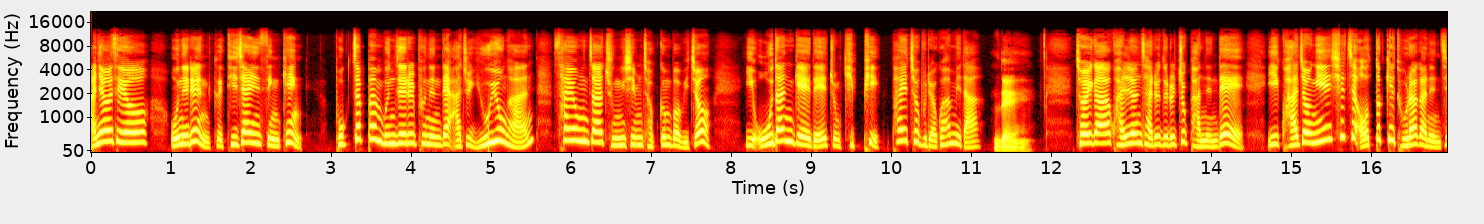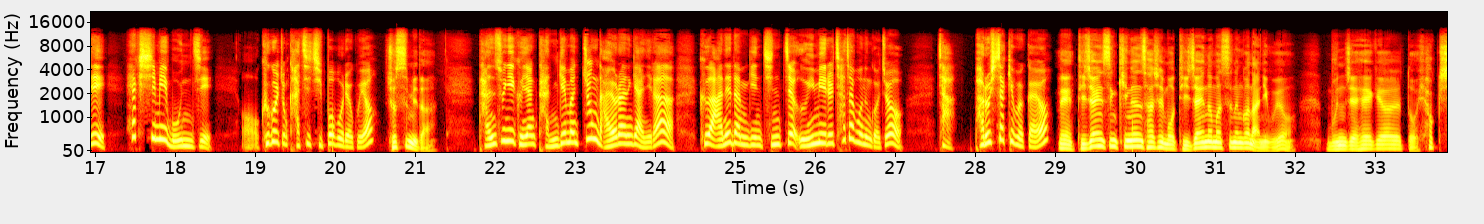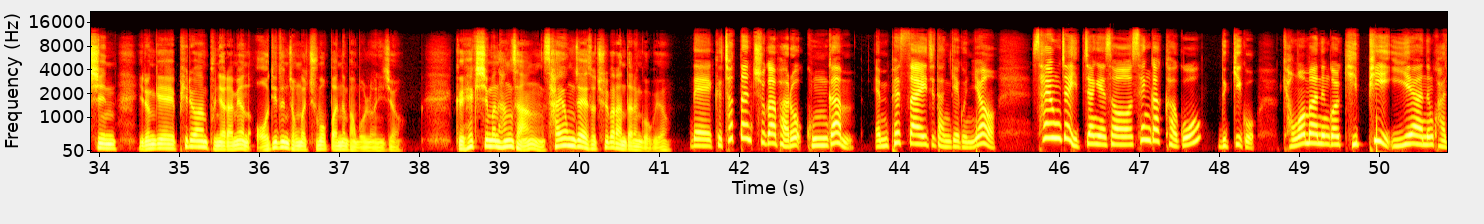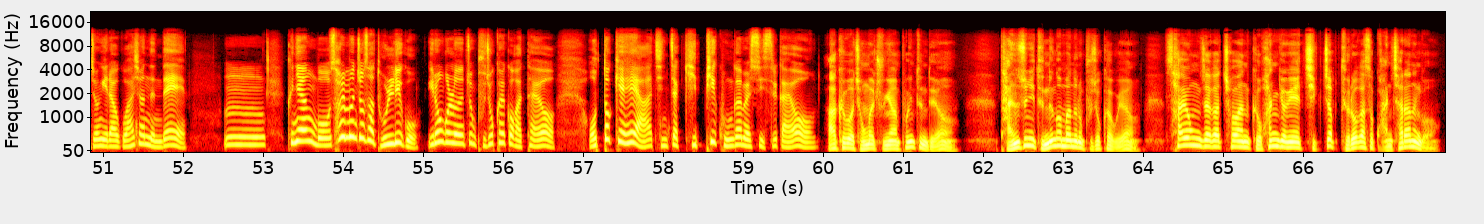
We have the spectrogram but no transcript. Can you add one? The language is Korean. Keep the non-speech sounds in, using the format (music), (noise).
안녕하세요. 오늘은 그 디자인 싱킹, 복잡한 문제를 푸는데 아주 유용한 사용자 중심 접근법이죠. 이 5단계에 대해 좀 깊이 파헤쳐 보려고 합니다. 네. 저희가 관련 자료들을 쭉 봤는데 이 과정이 실제 어떻게 돌아가는지 핵심이 뭔지 어, 그걸 좀 같이 짚어보려고요. 좋습니다. 단순히 그냥 단계만 쭉 나열하는 게 아니라 그 안에 담긴 진짜 의미를 찾아보는 거죠. 자, 바로 시작해 볼까요? 네, 디자인 싱킹은 사실 뭐 디자이너만 쓰는 건 아니고요. 문제 해결, 또 혁신 이런 게 필요한 분야라면 어디든 정말 주목받는 방법론이죠. 그 핵심은 항상 사용자에서 출발한다는 거고요. 네, 그 첫 단추가 바로 공감, 엠패사이즈 단계군요. 사용자 입장에서 생각하고 느끼고 경험하는 걸 깊이 이해하는 과정이라고 하셨는데 음, 그냥 뭐 설문조사 돌리고 이런 걸로는 좀 부족할 것 같아요. 어떻게 해야 진짜 깊이 공감할 수 있을까요? 아, 그거 정말 중요한 포인트인데요. 단순히 듣는 것만으로는 부족하고요. 사용자가 처한 그 환경에 직접 들어가서 관찰하는 거.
